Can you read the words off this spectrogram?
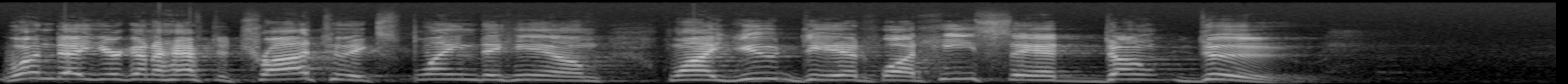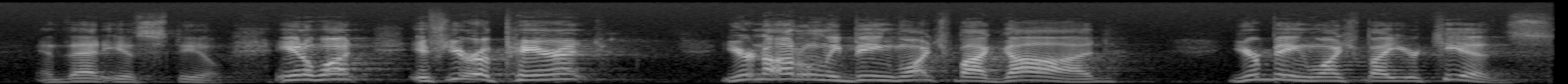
One day you're going to have to try to explain to him why you did what he said don't do. And that is steal. You know what? If you're a parent, you're not only being watched by God, you're being watched by your kids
